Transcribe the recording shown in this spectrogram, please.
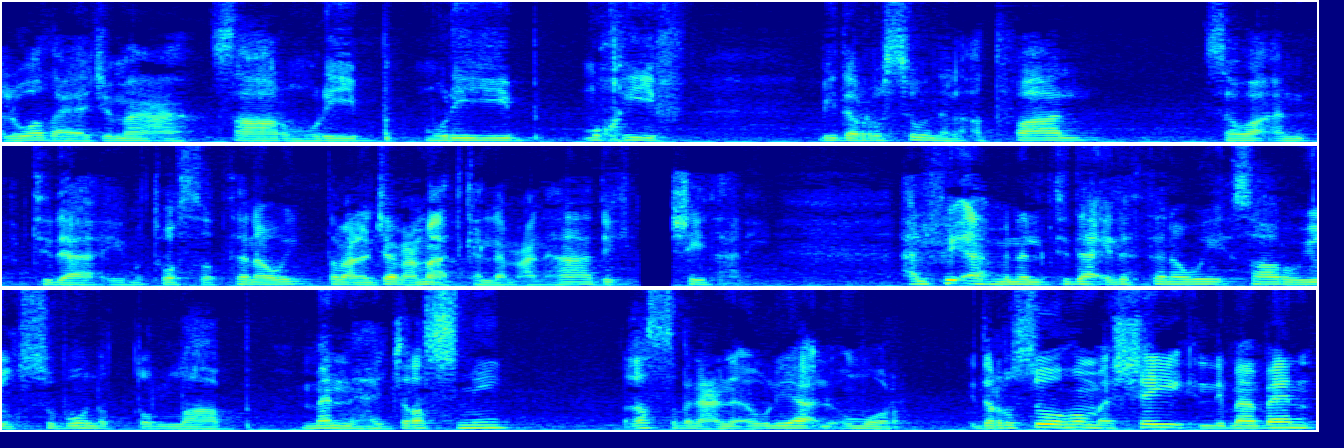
الوضع يا جماعة صار مريب مريب مخيف بيدرسون الأطفال سواء ابتدائي متوسط ثانوي. طبعا الجامعة ما أتكلم عنها هذه شيء ثاني. هالفئة من الابتدائي للثانوي صاروا يغصبون الطلاب. منهج رسمي غصبا عن أولياء الأمور. يدرسوهم الشيء اللي ما بين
